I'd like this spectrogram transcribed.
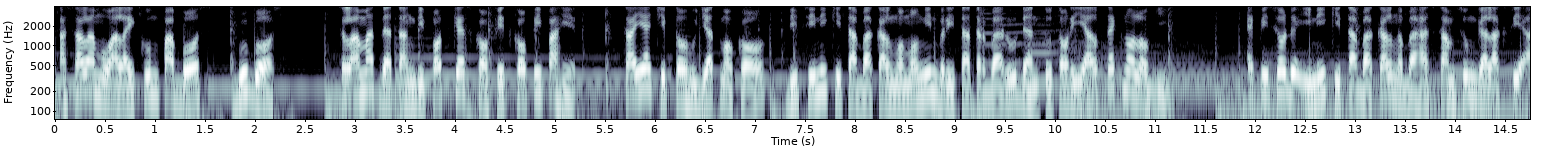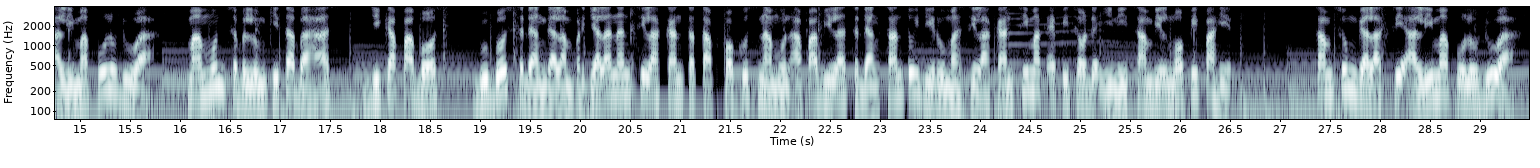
Assalamualaikum Pak Bos, Bu Bos. Selamat datang di podcast Covid Kopi Pahit. Saya Cipto Hujat Moko, di sini kita bakal ngomongin berita terbaru dan tutorial teknologi. Episode ini kita bakal ngebahas Samsung Galaxy A52. Namun sebelum kita bahas, jika Pak Bos, Bu Bos sedang dalam perjalanan silahkan tetap fokus namun apabila sedang santuy di rumah silahkan simak episode ini sambil ngopi pahit. Samsung Galaxy A52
